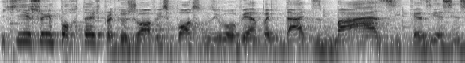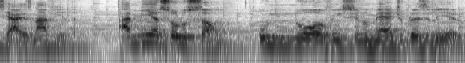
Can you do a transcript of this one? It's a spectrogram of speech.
e que isso é importante para que os jovens possam desenvolver habilidades básicas e essenciais na vida. A minha solução, o novo ensino médio brasileiro,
